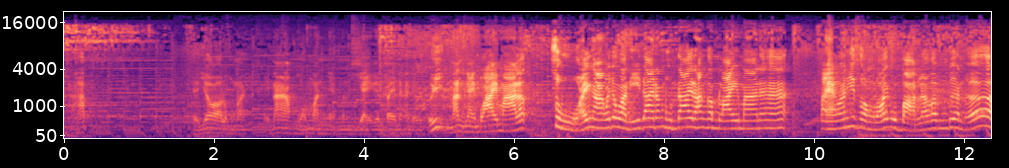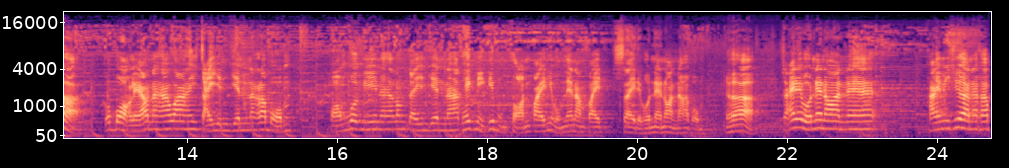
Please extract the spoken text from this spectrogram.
นะครับ เดี๋ยวย่อลงหน่อยไอ้หน้าหัวมันเนี่ยมันใหญ่เกินไปนะฮะเดี๋ยวเฮ้ยนั่นไงวายมาแล้ว สวยงามไว้จังหวะนี้ได้ทั้งทุนได้ทั้งกำไรมานะฮะ แต่งมาที่ 200กว่าบาทแล้วครับเพื่อนเออ ก็บอกแล้วนะฮะว่าให้ใจเย็นๆนะครับผม ของพวกนี้นะฮะต้องใจเย็นๆนะฮะ เทคนิคที่ผมสอนไปที่ผมแนะนำไปใส่ได้ผลแน่นอนนะครับผม เออ ใช้ได้ผลแน่นอนนะฮะ ใครไม่เชื่อนะครับ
